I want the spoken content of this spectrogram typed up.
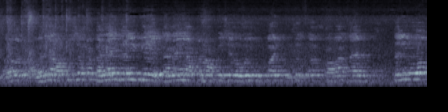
बरोबर म्हणजे ऑफिसर घणाही जरी गे घणाही आपण ऑफिसर होई उपायुक्त सर पवार साहेब तरी वो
